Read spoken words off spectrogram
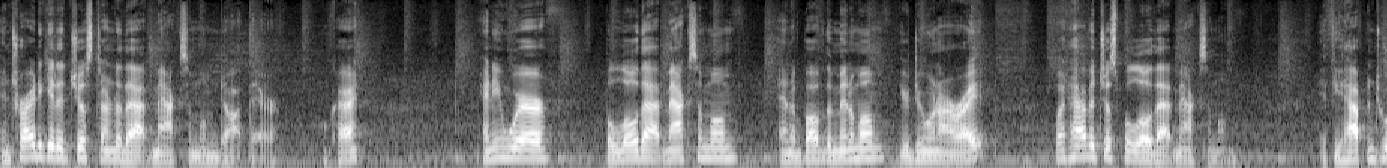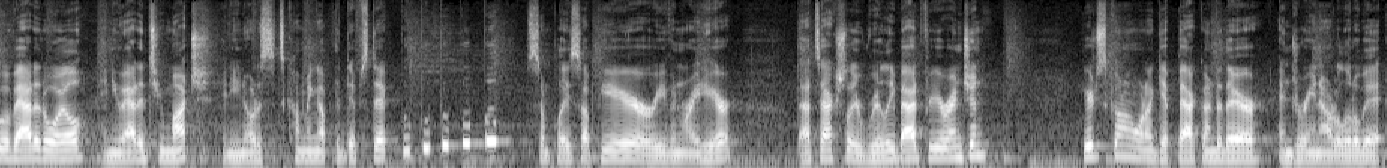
and try to get it just under that maximum dot there, okay? Anywhere below that maximum and above the minimum, you're doing all right, but have it just below that maximum. If you happen to have added oil and you added too much and you notice it's coming up the dipstick, boop, boop, boop, boop, boop, someplace up here or even right here, that's actually really bad for your engine. You're just gonna wanna get back under there and drain out a little bit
